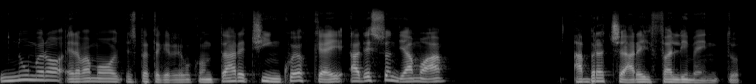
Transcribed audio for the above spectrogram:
numero, eravamo, aspetta che devo contare, 5, ok, adesso andiamo a abbracciare il fallimento.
